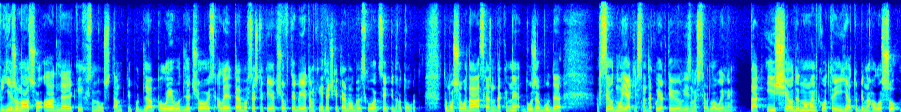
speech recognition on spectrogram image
в їжу нашу, а для якихось ну ж там, типу, для поливу, для чогось. Але треба все ж таки, якщо в тебе є там квіточки, треба обов'язково це підготовити. Тому що вода, скажімо так, не дуже буде все одно якісна, таку, як ти візьмеш свердловини. Так, і ще один момент, котрий я тобі наголошу.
